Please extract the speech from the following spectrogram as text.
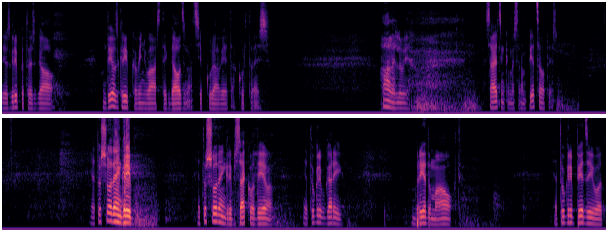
Dievs grib, ka tu esi galva. Un Dievs grib, ka viņa vārds tiek daudzināts jebkurā vietā, kur tu esi. Halleluja. Es aicinu, ka mēs varam piecelties. Ja tu šodien gribi, ja tu šodien gribi seko Dievam, ja tu gribi garīgi briedumā augt, ja tu gribi piedzīvot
